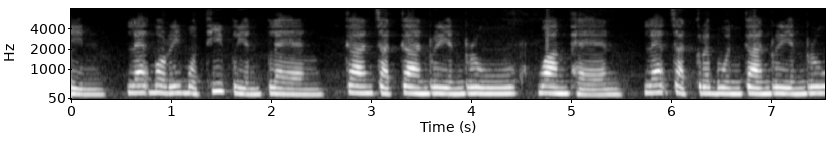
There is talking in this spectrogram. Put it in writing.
ถิ่น และบริบทที่เปลี่ยนแปลง การจัดการเรียนรู้ วางแผน และจัดกระบวนการเรียนรู้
